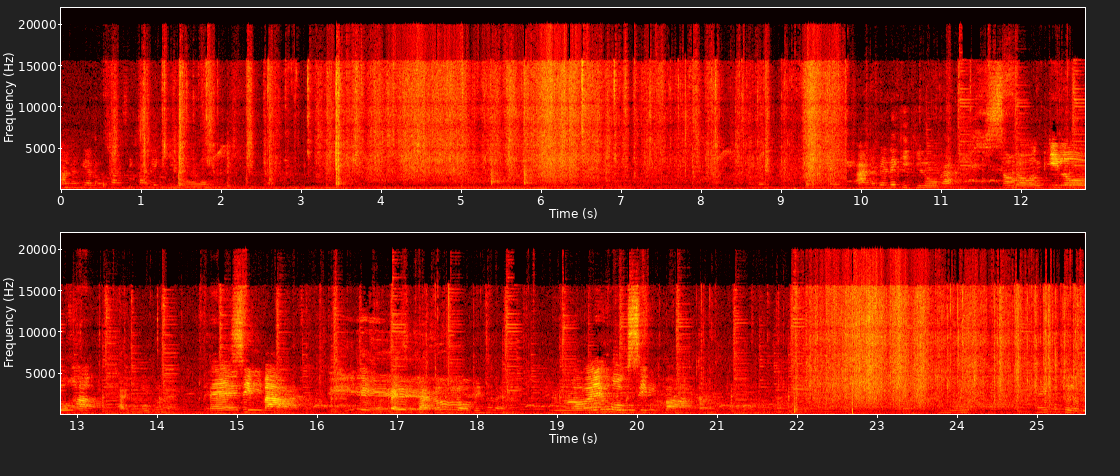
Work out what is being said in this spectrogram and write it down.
อันนั้นเรียนเราชั่งที่ค่าได้กี่โลอ่านักเรียน ได้กี่กิโลคะ2กิโลค่ะขายกิโลเท่าไหร่80บาทแปดสิบบาทสองกิโลเป็นเท่าไหร่นะ160บาท อ่าให้พวกเธอเอาไป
